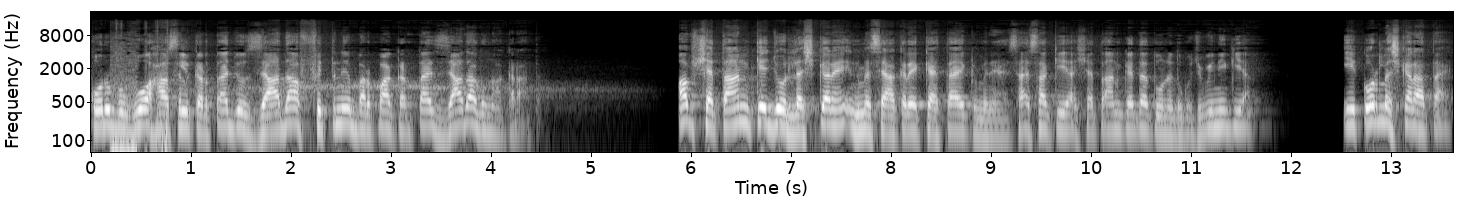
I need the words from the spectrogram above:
कुर्ब वो हासिल करता है जो ज़्यादा फितने बर्पा करता है, ज़्यादा गुनाह कराता है। अब शैतान के जो लश्कर हैं, इनमें से आकर एक कहता है कि मैंने ऐसा ऐसा किया। शैतान कहता है, तूने तो कुछ भी नहीं किया। एक और लश्कर आता है।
